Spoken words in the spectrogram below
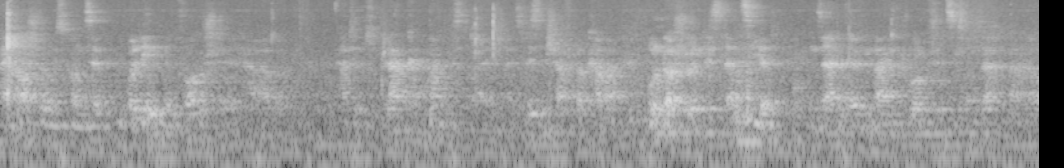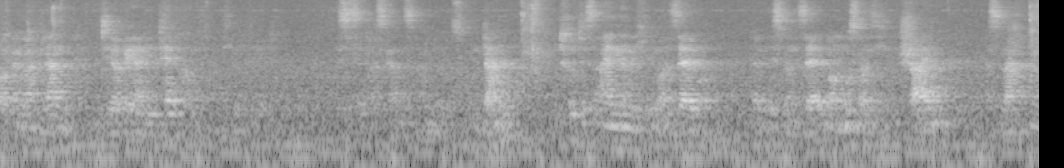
ein Ausstellungskonzept Überlebenden vorgestellt habe, hatte ich blanke Angst, weil als Wissenschaftler kann man wunderschön distanziert in seinem Elfenbeinturm sitzen und sagen, aber wenn man dann mit der Realität konfrontiert wird, ist es etwas ganz anderes. Und dann trifft es einen nämlich immer selber. Dann ist man selber, muss man sich entscheiden, was macht man,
